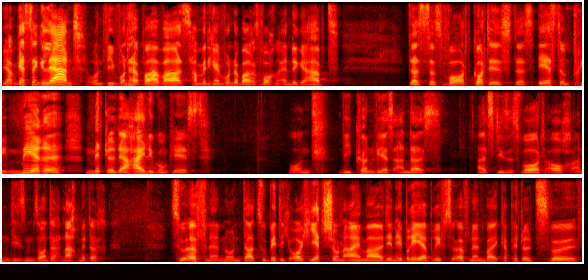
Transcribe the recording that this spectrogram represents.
Wir haben gestern gelernt und wie wunderbar war es, haben wir nicht ein wunderbares Wochenende gehabt, dass das Wort Gottes das erste und primäre Mittel der Heiligung ist. Und wie können wir es anders, als dieses Wort auch an diesem Sonntagnachmittag zu öffnen? Und dazu bitte ich euch jetzt schon einmal den Hebräerbrief zu öffnen bei Kapitel 12.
